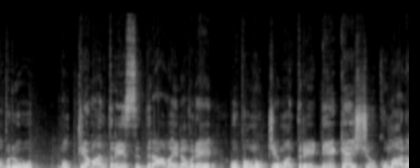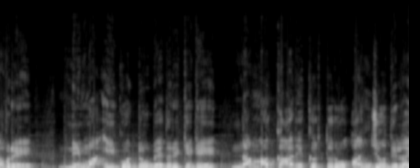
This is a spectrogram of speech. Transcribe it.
ಅವರು, ಮುಖ್ಯಮಂತ್ರಿ ಸಿದ್ದರಾಮಯ್ಯನವರೇ, ಉಪಮುಖ್ಯಮಂತ್ರಿ ಡಿಕೆ ಶಿವಕುಮಾರ್ ಅವರೇ, ನಿಮ್ಮ ಈ ಗೊಡ್ಡು ಬೆದರಿಕೆಗೆ ನಮ್ಮ ಕಾರ್ಯಕರ್ತರು ಅಂಜುವುದಿಲ್ಲ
